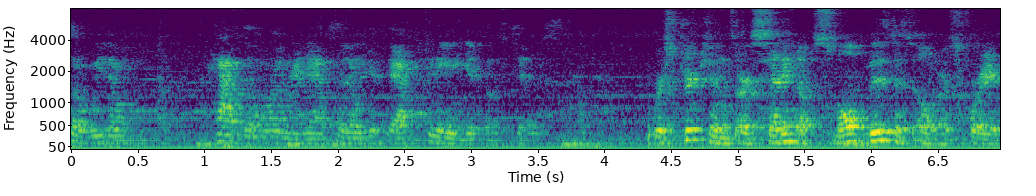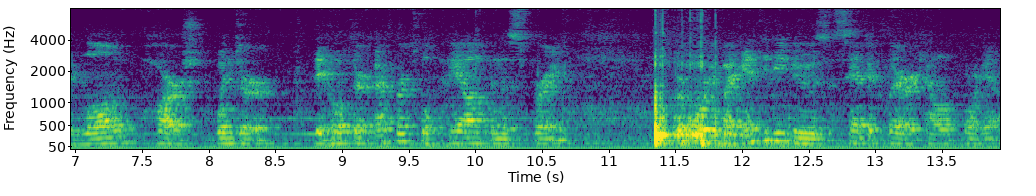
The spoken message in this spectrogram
so we don't have them on right now, so they don't get the opportunity to get those tips. Restrictions are setting up small business owners for a long, harsh winter. They hope their efforts will pay off in the spring. Reported by NTD News, Santa Clara, California.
